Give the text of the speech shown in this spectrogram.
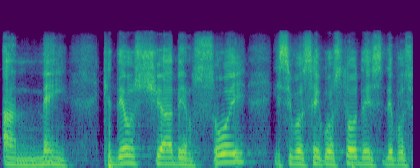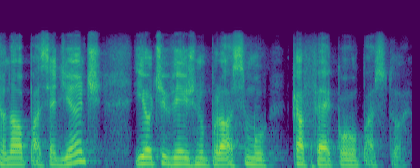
Amém. Que Deus te abençoe. E se você gostou desse devocional, passe adiante. E eu te vejo no próximo Café com o Pastor.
